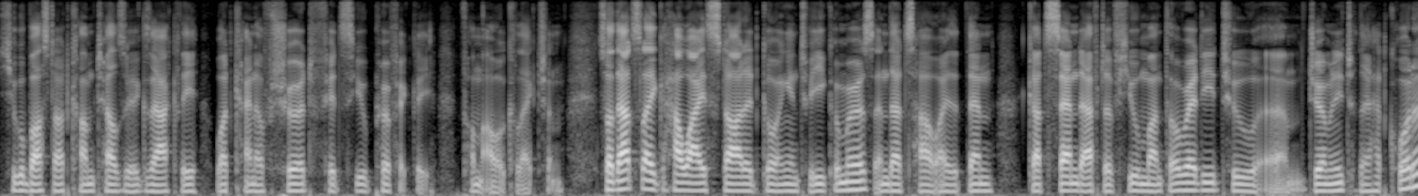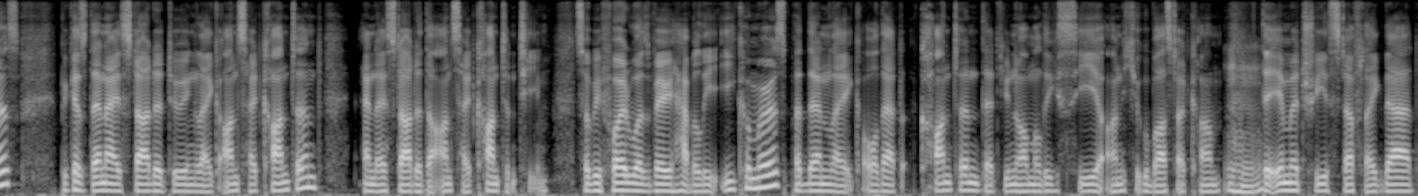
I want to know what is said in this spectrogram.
HugoBoss.com tells you exactly what kind of shirt fits you perfectly from our collection. So that's like how I started going into e-commerce, and that's how I then got sent after a few months already to um, Germany to the headquarters, because then I started doing like on-site content and I started the on-site content team. So before it was very heavily e-commerce, but then like all that content that you normally see on hugoboss.com, Mhm. the imagery stuff like that,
